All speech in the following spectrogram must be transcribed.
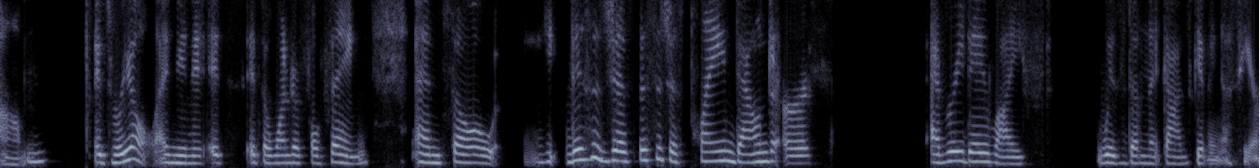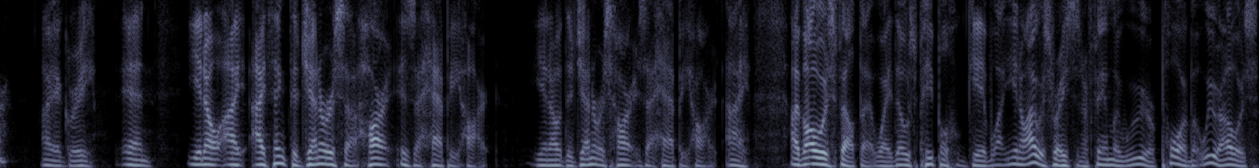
um, it's real. I mean, it, it's it's a wonderful thing, and so this is just this is just plain down to earth everyday life wisdom that God's giving us here. I agree. And you know, I I think the generous heart is a happy heart. You know, the generous heart is a happy heart. I I've always felt that way. Those people who give, well, you know, I was raised in a family we were poor, but we were always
